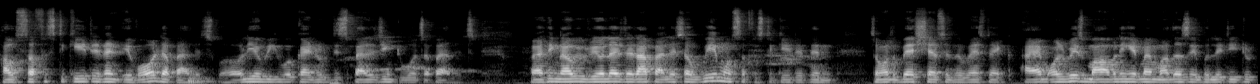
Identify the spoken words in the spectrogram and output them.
how sophisticated and evolved our palates were. Earlier, we were kind of disparaging towards our palates. But I think now we realize that our palates are way more sophisticated than some of the best chefs in the West. Like, I am always marveling at my mother's ability to,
